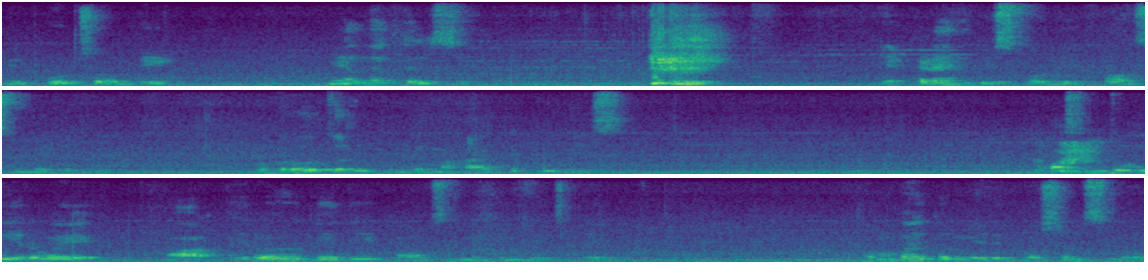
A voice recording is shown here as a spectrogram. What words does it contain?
మీరు కూర్చోండి. మీ అందరికి తెలుసు. ఎక్కడైనా తీసుకోండి. Council meeting. ఒకరోజు జరుగుతుంది మహా అయితే టూ డేస్. ఫస్ట్ ఇరవై ఇరవై తేదీ కౌన్సిల్ మీటింగ్ చేస్తే తొంభై తొమ్మిది క్వశ్చన్స్లో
